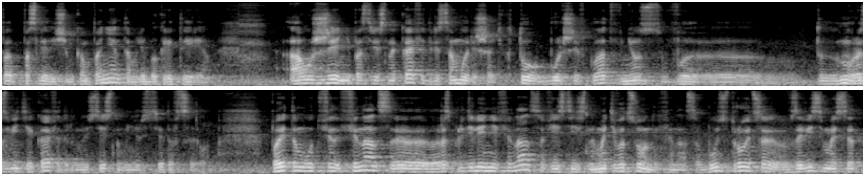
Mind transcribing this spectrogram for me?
по последующим компонентам, либо критериям а уже непосредственно кафедре самой решать, кто больший вклад внес в э, ну, развитие кафедры, ну, естественно, университета в целом. Поэтому вот финанс, э, распределение финансов, естественно, мотивационных финансов, будет строиться в зависимости от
